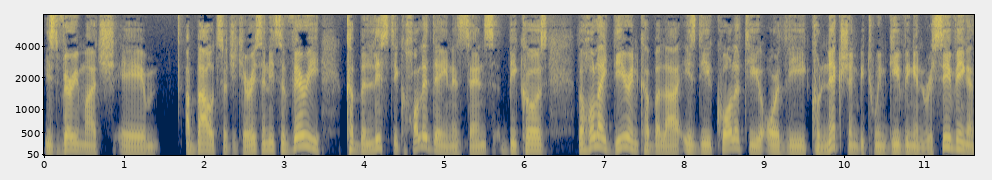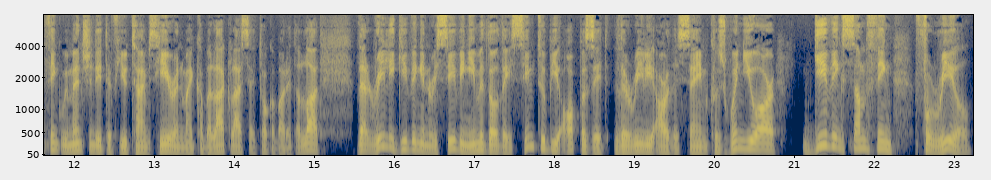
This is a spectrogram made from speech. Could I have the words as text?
is very much um, about Sagittarius. And it's a very Kabbalistic holiday in a sense because the whole idea in Kabbalah is the equality or the connection between giving and receiving. I think we mentioned it a few times here in my Kabbalah class. I talk about it a lot. That really giving and receiving, even though they seem to be opposite, they really are the same. Because when you are giving something for real,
